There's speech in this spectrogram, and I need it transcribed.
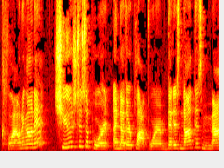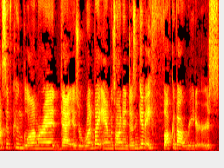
clowning on it. Choose to support another platform that is not this massive conglomerate that is run by Amazon and doesn't give a fuck about readers.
